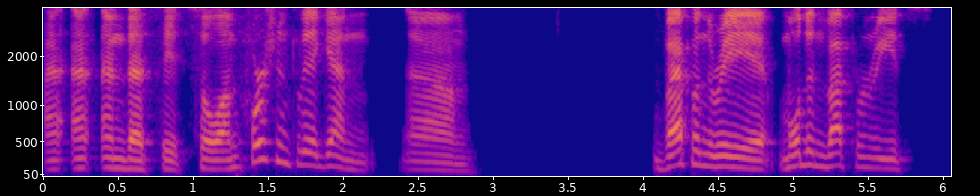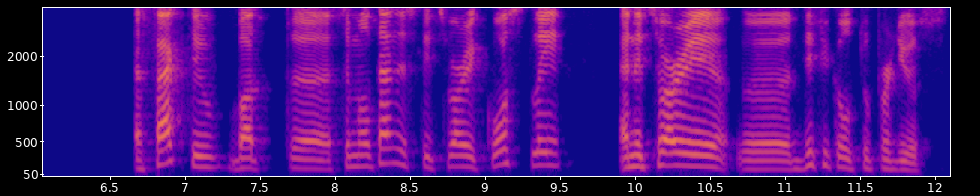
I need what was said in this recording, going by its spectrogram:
and, and, that's it. So unfortunately, again, um, weaponry, modern weaponry, it's effective, but uh, simultaneously it's very costly and it's very uh, difficult to produce.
